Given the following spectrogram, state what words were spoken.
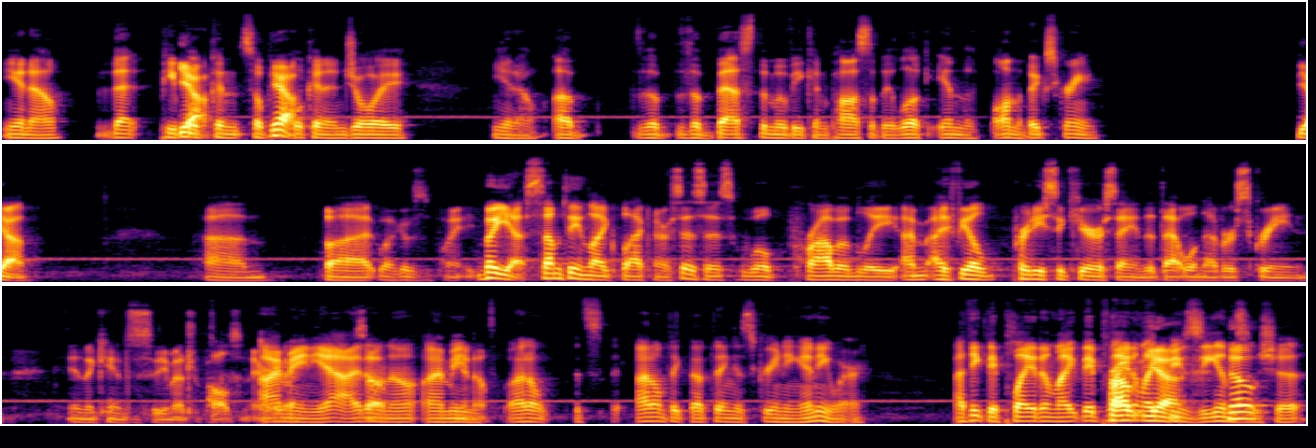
you know, that people Yeah. can so Yeah. people can enjoy, you know, uh, the the best the movie can possibly look in the on the big screen. Yeah. Um, but what was the point? But yes, something like Black Narcissus will probably. I'm, I feel pretty secure saying that that will never screen in the Kansas City metropolitan area. I mean, yeah, I So, don't know. I mean, know. I don't. It's. I don't think that thing is screening anywhere. I think they play it in like they play it in like yeah. museums No. and shit.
